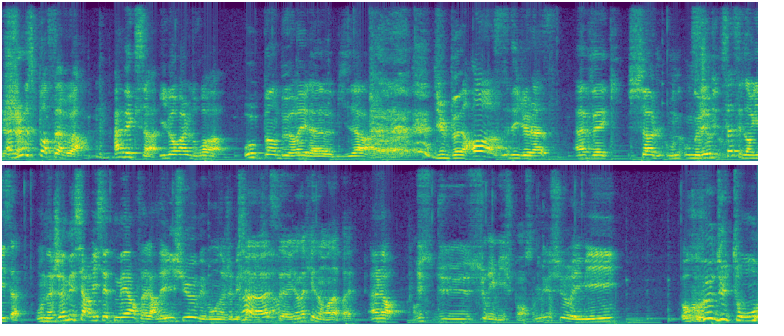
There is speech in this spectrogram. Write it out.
Alors. Juste pour savoir. Avec ça, il aura le droit au pain beurré là, bizarre. euh, Du beurre. Oh, c'est dégueulasse. Avec ça, on C'est jamais, du- Ça, c'est de l'anguille, ça. on n'a jamais servi cette merde, ça a l'air délicieux, mais bon, on n'a jamais servi Ah ouais, ça. il y en a qui demandent après. Alors, Du, du surimi, je pense. en du surimi, re du thon.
